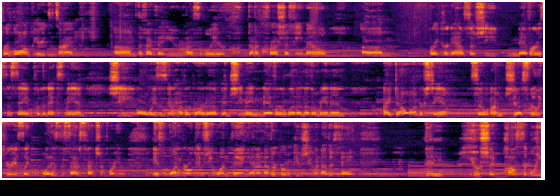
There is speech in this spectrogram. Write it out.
for long periods of time. Um, the fact that you possibly are gonna crush a female, um, break her down so she never is the same for the next man. She always is gonna have her guard up, and she may never let another man in. I don't understand. So I'm just really curious, like, what is the satisfaction for you? If one girl gives you one thing and another girl gives you another thing, then you should possibly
